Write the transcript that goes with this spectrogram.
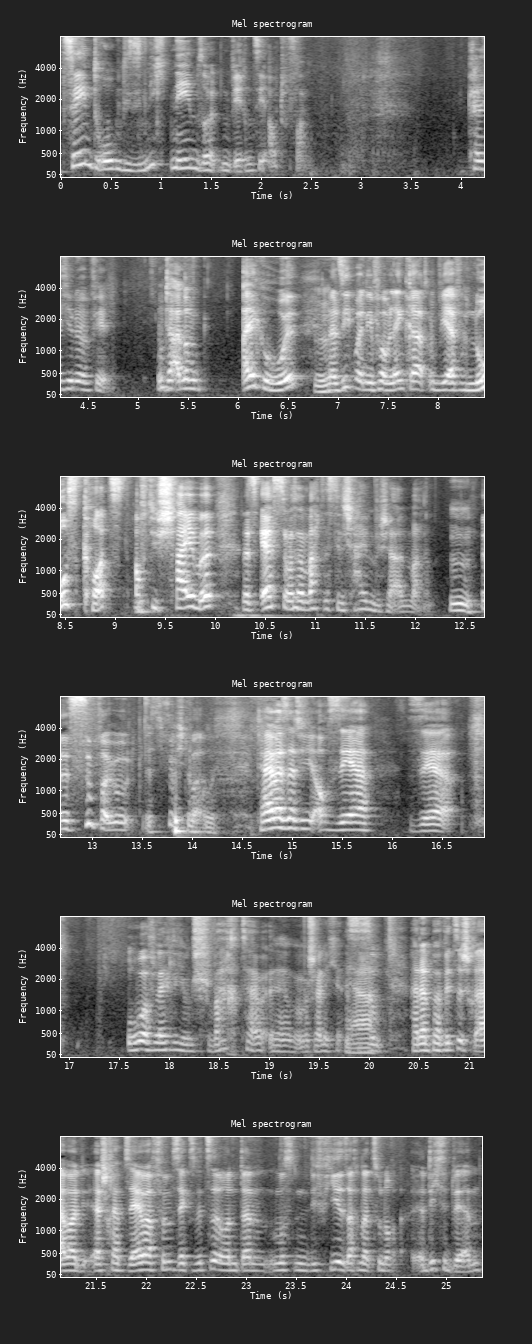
Zehn Drogen, die Sie nicht nehmen sollten, während Sie Auto fahren. Kann ich dir nur empfehlen. Unter anderem Alkohol. Dann sieht man ihn vom Lenkrad und wie er einfach loskotzt auf die Scheibe. Das erste, was er macht, ist den Scheibenwischer anmachen. Das ist super gut. Das ist super. gut. Teilweise natürlich auch sehr, sehr oberflächlich und schwach. Ja, wahrscheinlich ist Ja. so, hat er ein paar Witzeschreiber, er schreibt selber fünf, sechs Witze und dann mussten die vier Sachen dazu noch erdichtet werden.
